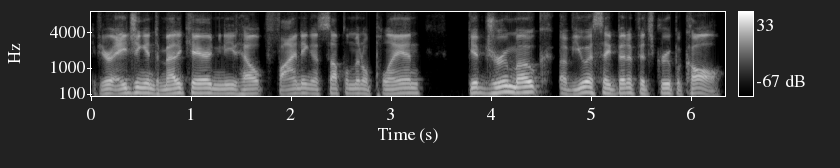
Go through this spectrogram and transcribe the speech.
If you're aging into Medicare and you need help finding a supplemental plan, give Drew Moak of USA Benefits Group a call,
